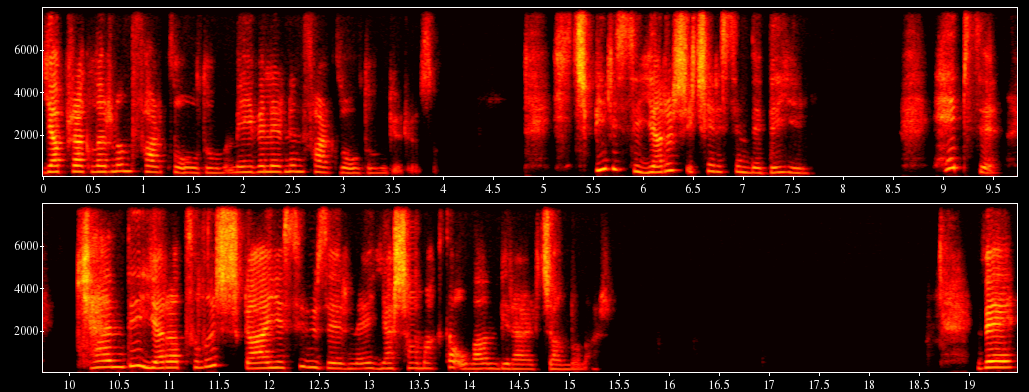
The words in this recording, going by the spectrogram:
Yapraklarının farklı olduğunu, meyvelerinin farklı olduğunu görüyorsun. Hiçbirisi yarış içerisinde değil. Hepsi kendi yaratılış gayesi üzerine yaşamakta olan birer canlılar. Ve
